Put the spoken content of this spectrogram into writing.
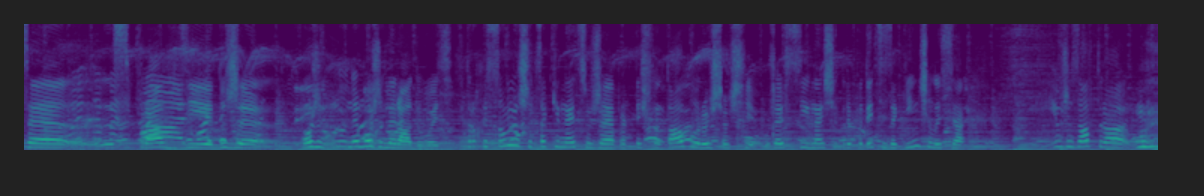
це е, справді дуже може ну не може не радувати. Трохи сумно, що це кінець уже практично табору, що всі вже всі наші репетиції закінчилися. І вже завтра ми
